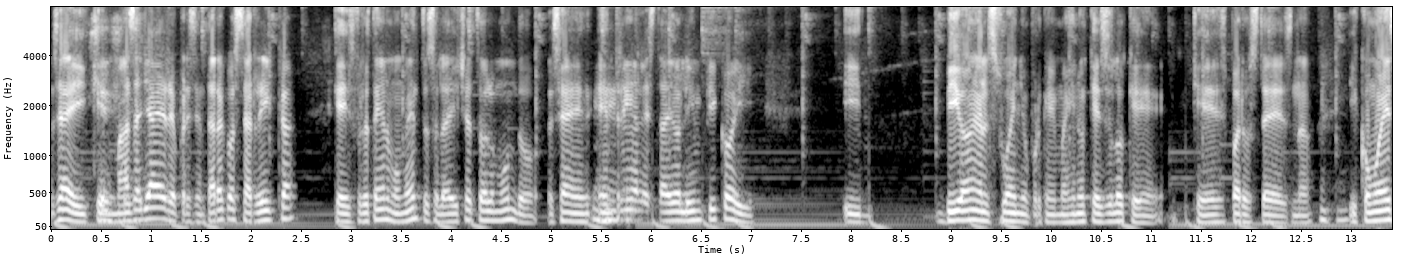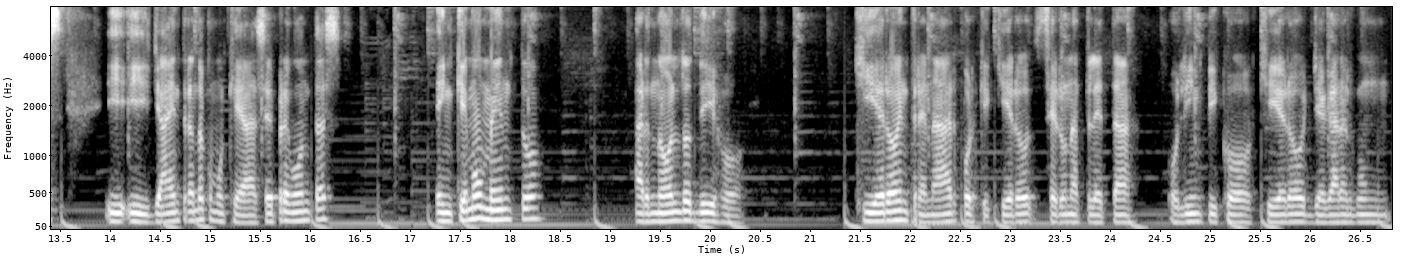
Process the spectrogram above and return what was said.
O sea, y que más allá de representar a Costa Rica, que disfruten el momento, se lo he dicho a todo el mundo. O sea, entren al Estadio Olímpico y, y vivan el sueño, porque me imagino que eso es lo que, que es para ustedes, ¿no? Y cómo es, y, y, ya entrando como que a hacer preguntas, ¿en qué momento Arnoldo dijo, quiero entrenar porque quiero ser un atleta olímpico, quiero llegar a algún...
